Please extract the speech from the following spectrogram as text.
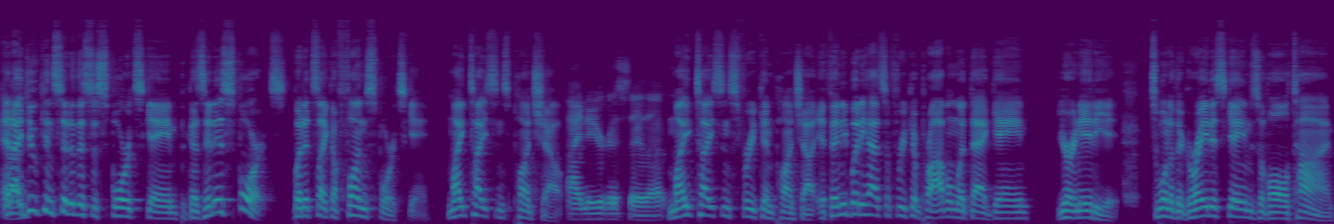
And I do consider this a sports game because it is sports, but it's like a fun sports game. Mike Tyson's Punch Out. I knew you were going to say that. Mike Tyson's freaking punch out. If anybody has a freaking problem with that game, You're an idiot. It's one of the greatest games of all time.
